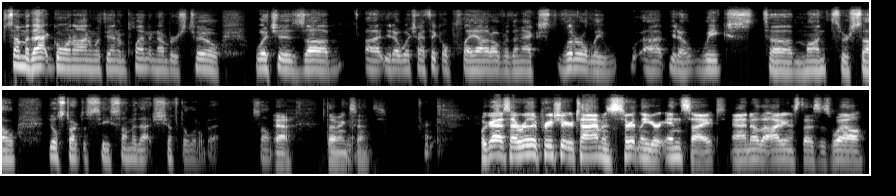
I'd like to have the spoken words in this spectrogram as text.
some of that going on with unemployment numbers too, which is. Um, uh, you know, which I think will play out over the next literally, uh, you know, weeks to months or so. You'll start to see some of that shift a little bit. So, Yeah. That makes Yeah. sense. Well, guys, I really appreciate your time and certainly your insight. And I know the audience does as well.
